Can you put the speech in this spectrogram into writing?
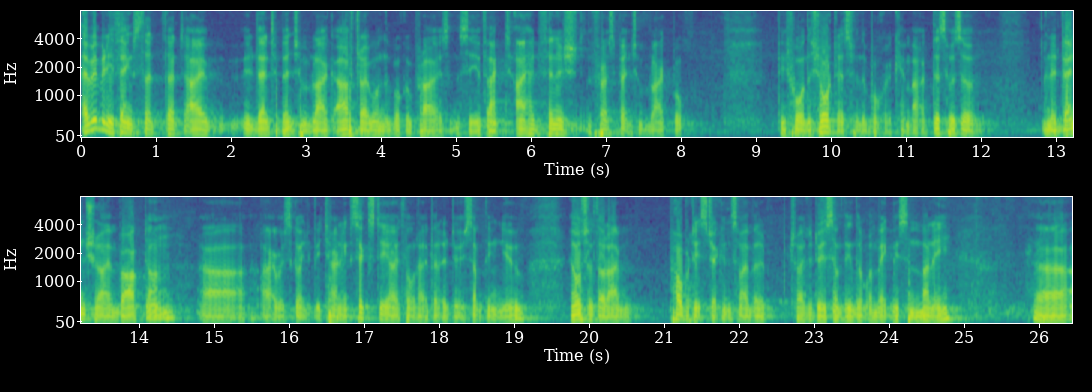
Everybody thinks that, that I invented Benjamin Black after I won the Booker Prize in the Sea. In fact, I had finished the first Benjamin Black book before the shortlist for the Booker came out. This was a, an adventure I embarked on. Uh, I was going to be turning 60. I thought I'd better do something new. I also thought I'm poverty stricken, so I better try to do something that will make me some money. Uh,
